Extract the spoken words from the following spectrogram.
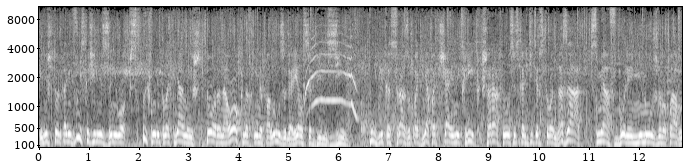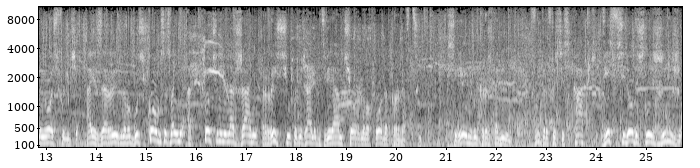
и лишь только они выскочили из-за него, вспыхнули полотняные шторы на окнах, и на полу загорелся бензин. Публика, сразу подняв отчаянный крик, шарахнулась из кондитерского назад, смяв более ненужного Павла Иосифовича, а из-за рыбного гуськом со своими отточенными ножами рысью побежали к дверям черного хода продавцы. Сиреневый гражданин, выдравшись из катки, весь в селедочной жиже,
